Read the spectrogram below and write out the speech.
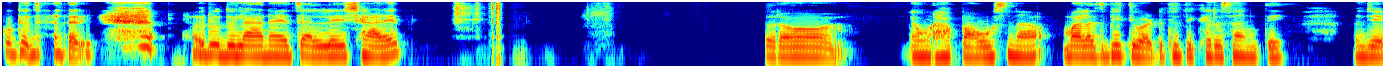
कुठं जाणार आहे? ऋदूला चालले शाळेत. तर एवढा पाऊस ना मलाच भीती वाटत होती खरं सांगते. म्हणजे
